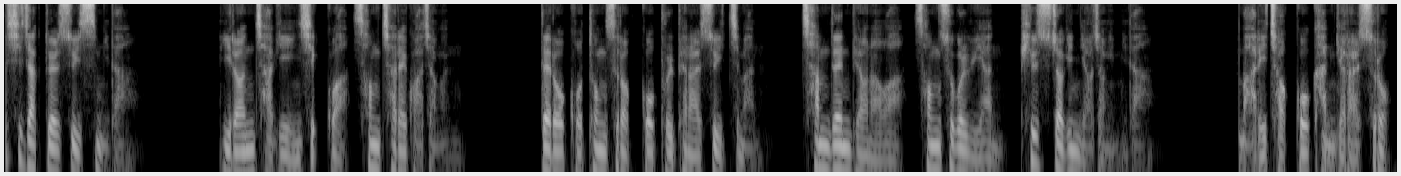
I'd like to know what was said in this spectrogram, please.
시작될 수 있습니다. 이런 자기 인식과 성찰의 과정은 때로 고통스럽고 불편할 수 있지만 참된 변화와 성숙을 위한 필수적인 여정입니다. 말이 적고 간결할수록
